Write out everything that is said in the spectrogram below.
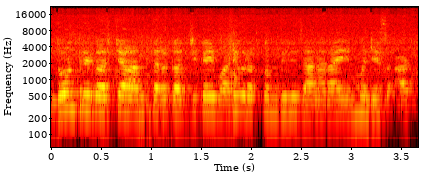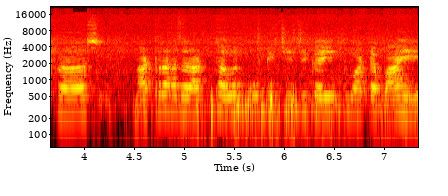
दोन ट्रिगरच्या अंतर्गत जी काही वाढीव रक्कम दिली जाणार आहे म्हणजेच अठरा अठरा हजार अठ्ठावन्न कोटीची जी काही वाटप आहे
